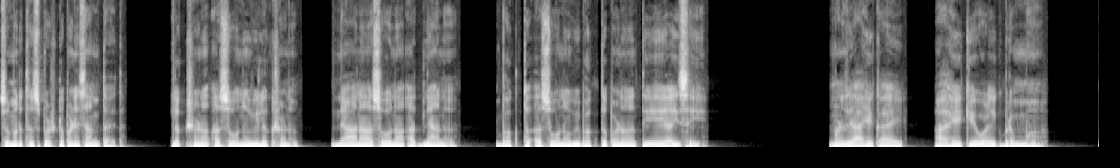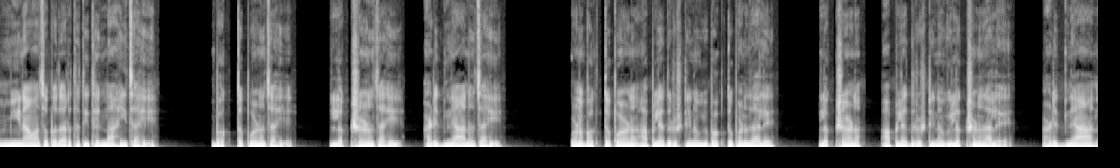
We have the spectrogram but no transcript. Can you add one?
समर्थ स्पष्टपणे सांगतायत लक्षण असोन विलक्षण ज्ञान असोन अज्ञान भक्त असोन विभक्तपण ते हे ऐसे. म्हणजे आहे काय? आहे केवळ एक ब्रह्म. मी नावाचा पदार्थ तिथे नाहीच आहे. भक्तपणच आहे. लक्षणच आहे. आणि ज्ञानच आहे. पण भक्तपण आपल्या दृष्टीनं विभक्तपण झाले. लक्षण आपल्या दृष्टीनं विलक्षण झालंय आणि ज्ञान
